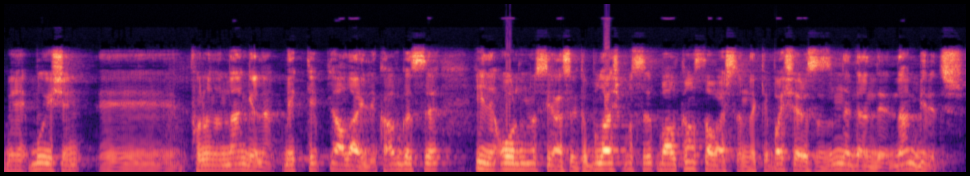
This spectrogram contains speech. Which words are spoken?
ve bu işin e, fırınından gelen mektepli alaylı kavgası yine ordunun siyasete bulaşması Balkan Savaşları'ndaki başarısızlığın nedenlerinden biridir.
